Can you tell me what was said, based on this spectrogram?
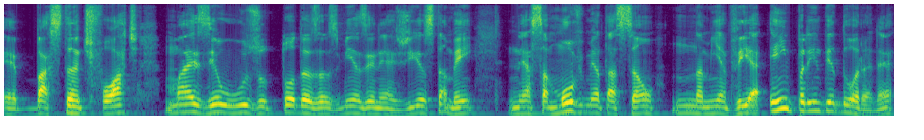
é- é bastante forte, mas eu uso todas as minhas energias também nessa movimentação na minha veia empreendedora, né?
